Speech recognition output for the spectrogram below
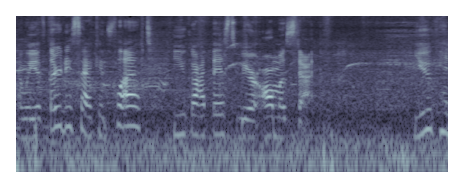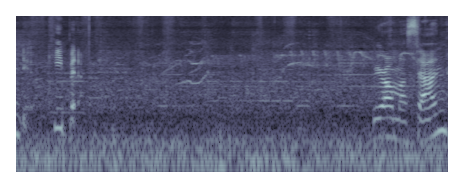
And we have 30 seconds left. You got this. We are almost done. You can do. Keep it up. We're almost done.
